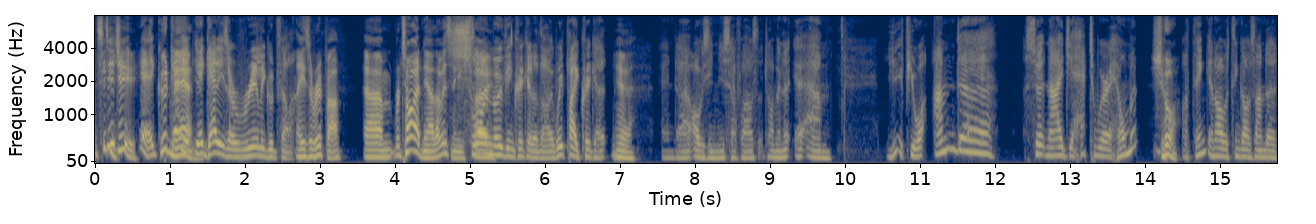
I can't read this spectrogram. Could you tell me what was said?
Did you? Yeah, good Gatty, man. Yeah, Gatty's a really good fella. He's a ripper. Um, retired now, though, isn't he? Slow so, moving cricketer, though. We played cricket. Yeah. And uh, I was in New South Wales at the time. And uh, um, if you were under a certain age, you had to wear a helmet. Sure. I think. And I would think I was under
